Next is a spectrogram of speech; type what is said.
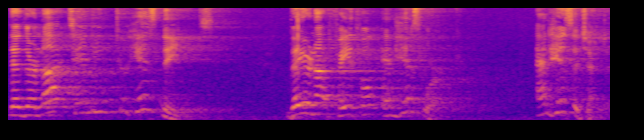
that they're not tending to his needs. They are not faithful in his work and his agenda.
